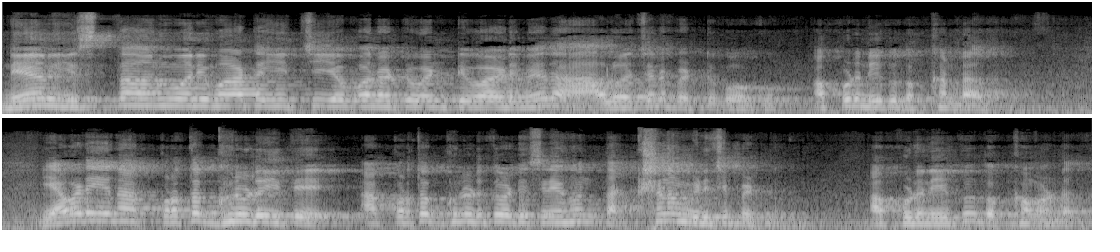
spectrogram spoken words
నేను ఇస్తాను అని మాట ఇచ్చి ఇవ్వనటువంటి వాడి మీద ఆలోచన పెట్టుకోకు. అప్పుడు నీకు దుఃఖం రాదు. ఎవడైనా కృతజ్ఞుడైతే ఆ కృతజ్ఞుడితోటి స్నేహం తక్షణం విడిచిపెట్టు. అప్పుడు నీకు దుఃఖం ఉండదు.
